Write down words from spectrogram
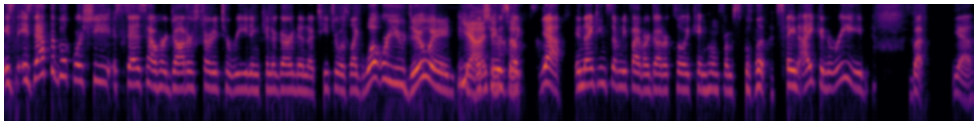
is is that the book where she says how her daughter started to read in kindergarten and a teacher was like what were you doing Yeah, and she was so. like yeah in 1975 our daughter chloe came home from school saying i can read but yeah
